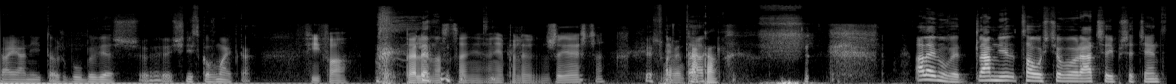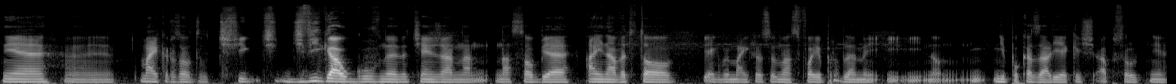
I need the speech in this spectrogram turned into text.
Ryan, i to już byłby, wiesz, yy, ślisko w majtkach. FIFA, Pele na scenie. A nie, Pele żyje jeszcze? Nie wiem, Tak. kaka. Ale mówię, dla mnie całościowo raczej przeciętnie yy, Microsoft dźwig, dźwigał główny ciężar na, na sobie, a i nawet to jakby Microsoft ma swoje problemy i, i no, nie pokazali jakieś absolutnie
